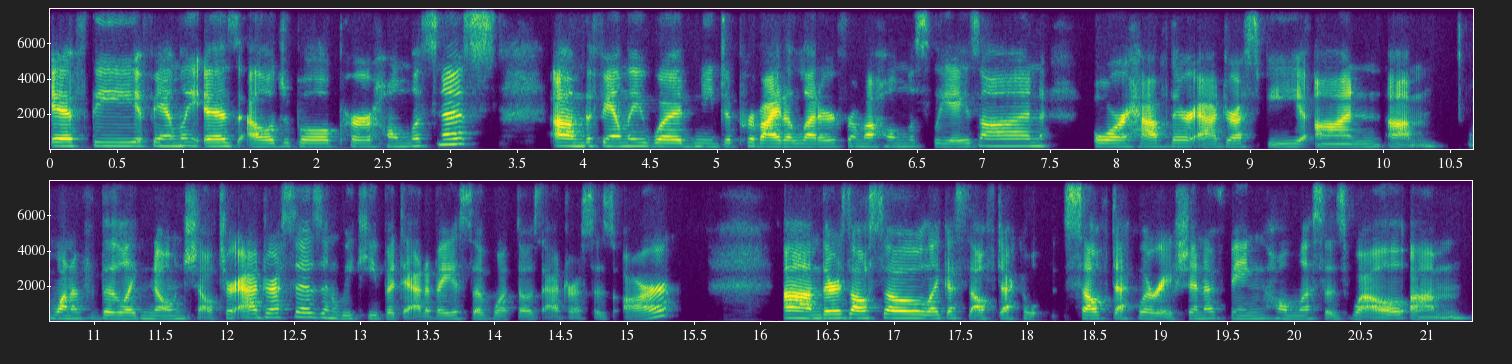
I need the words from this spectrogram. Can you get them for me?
If the family is eligible per homelessness, um, the family would need to provide a letter from a homeless liaison or have their address be on um, one of the like known shelter addresses and we keep a database of what those addresses are. Um, there's also like a self self declaration of being homeless as well um,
